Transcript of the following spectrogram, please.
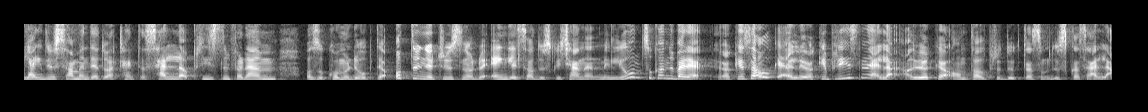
legger du sammen det du har tenkt å selge, og prisen for dem, og så kommer du opp til 800 000 når du egentlig sa du skulle tjene en million, så kan du bare øke salget, eller øke prisen, eller øke antall produkter som du skal selge.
